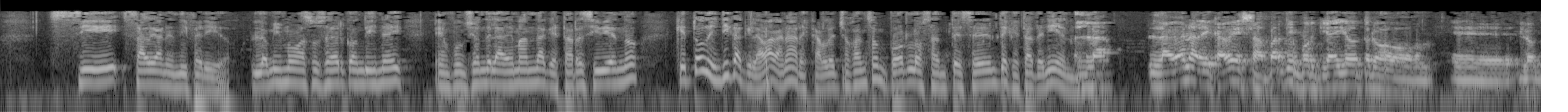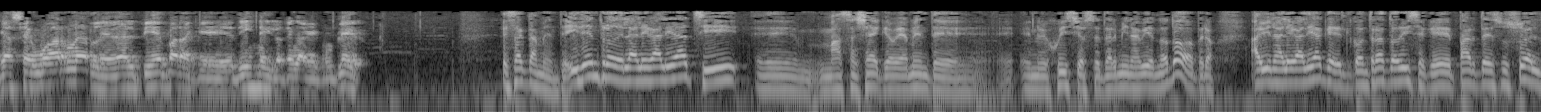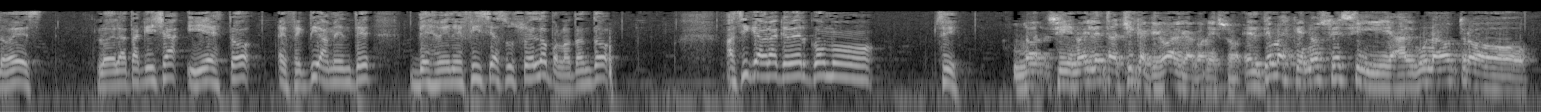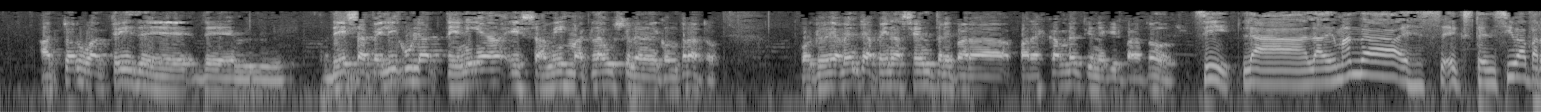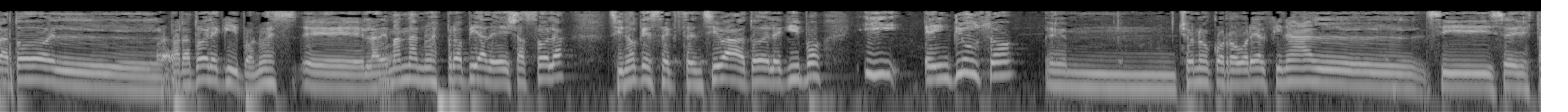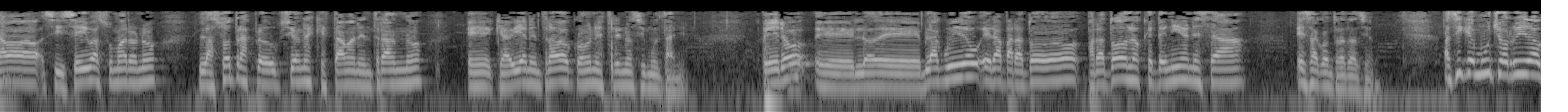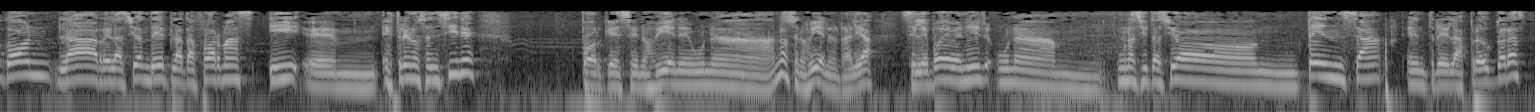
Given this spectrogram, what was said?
sí salgan en diferido. Lo mismo va a suceder con Disney en función de la demanda que está recibiendo, que todo indica que la va a ganar Scarlett Johansson por los antecedentes que está teniendo. La, la gana de cabeza, aparte porque hay otro, eh, lo que hace Warner le da el pie para que Disney lo tenga que cumplir. Exactamente. Y dentro de la legalidad, sí, eh, más allá de que obviamente eh, en el juicio se termina viendo todo, pero hay una legalidad que el contrato dice que parte de su sueldo es lo de la taquilla y esto efectivamente desbeneficia su sueldo, por lo tanto, así que habrá que ver cómo... Sí. No, sí, no hay letra chica que valga con eso. El tema es que no sé si algún otro actor o actriz de, de, de esa película tenía esa misma cláusula en el contrato. Porque obviamente apenas entre para, para Scarlett tiene que ir para todos. Sí, la, la demanda es extensiva para todo el para todo el equipo. No es eh, la demanda no es propia de ella sola, sino que es extensiva a todo el equipo y e incluso em, yo no corroboré al final si se estaba si se iba a sumar o no las otras producciones que estaban entrando eh, que habían entrado con estreno simultáneo. Pero eh, lo de Black Widow era para todo para todos los que tenían esa esa contratación. Así que mucho ruido con la relación de plataformas y eh, estrenos en cine porque se nos viene una no se nos viene en realidad se le puede venir una mm, una situación tensa entre las productoras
